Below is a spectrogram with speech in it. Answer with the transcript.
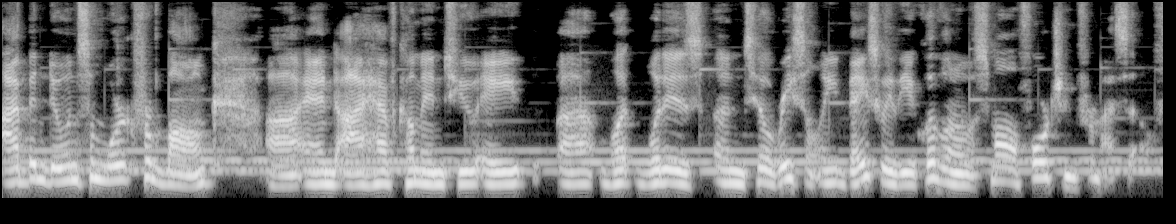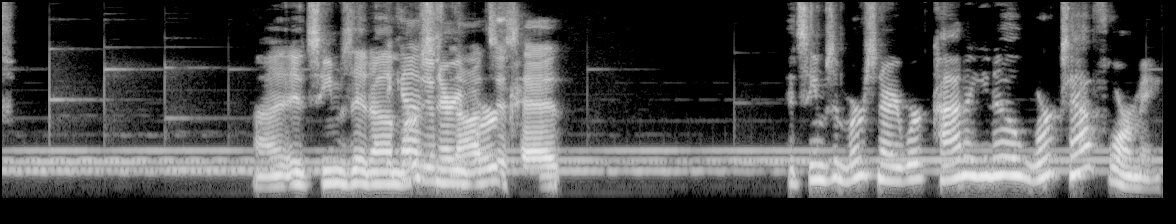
I've been doing some work for Bonk, uh, and I have come into a uh, what what is until recently basically the equivalent of a small fortune for myself. Uh, it seems that uh, mercenary work. his head. It seems that mercenary work kind of you know works out for me.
